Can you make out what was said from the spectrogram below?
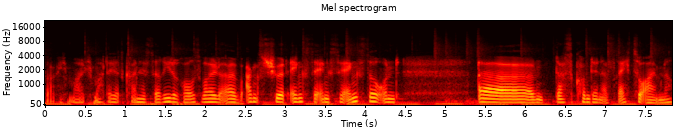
sage ich mal. Ich mache da jetzt keine Hysterie draus, weil äh, Angst schürt Ängste, Ängste, Ängste und äh, das kommt dann erst recht zu einem, ne?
